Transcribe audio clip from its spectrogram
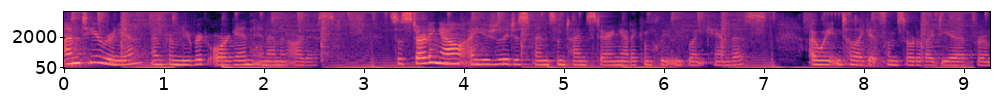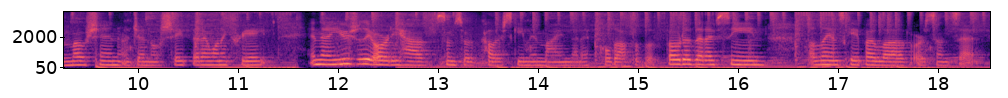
I'm Tia Runia, I'm from Newberg, Oregon, and I'm an artist. So starting out, I usually just spend some time staring at a completely blank canvas. I wait until I get some sort of idea for a motion or general shape that I want to create, and then I usually already have some sort of color scheme in mind that I've pulled off of a photo that I've seen, a landscape I love, or sunset.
